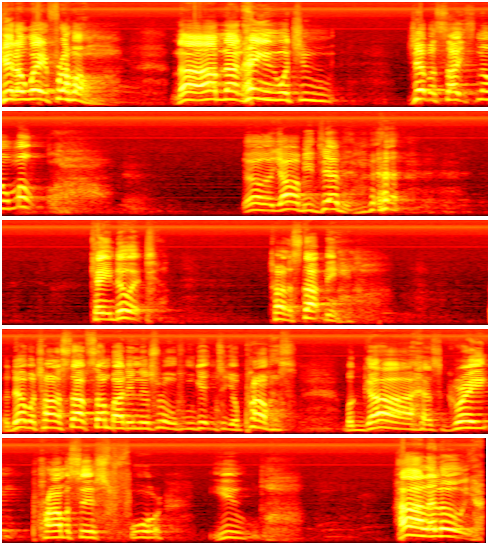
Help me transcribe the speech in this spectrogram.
Get away from them. Nah, I'm not hanging with you Jebusites no more. Y'all, y'all be jabbing. Can't do it. Trying to stop me. The devil trying to stop somebody in this room from getting to your promise. But God has great promises for you. Hallelujah.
